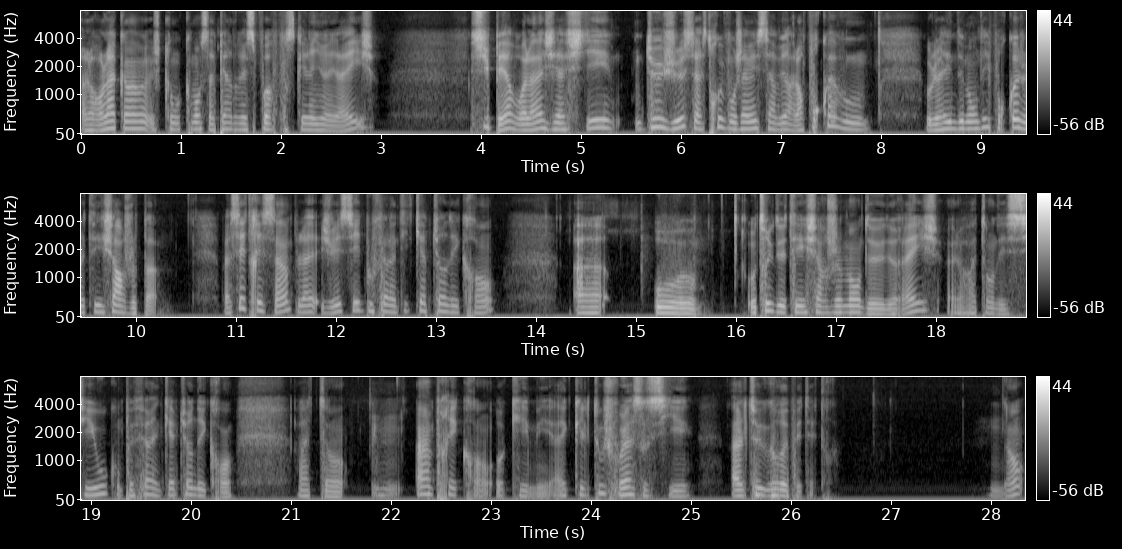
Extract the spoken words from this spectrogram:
Alors là, quand je commence à perdre espoir pour Skyrim et Rage, Super, voilà, j'ai acheté deux jeux, ça se trouve, ils vont jamais servir. Alors pourquoi vous, vous allez me demander pourquoi je télécharge pas? Bah, C'est très simple, je vais essayer de vous faire une petite capture d'écran euh, au, truc de téléchargement de, Rage. Alors attendez, c'est où qu'on peut faire une capture d'écran? Attends, un pré-écran, ok, mais avec quelle touche faut l'associer? Alt greu peut-être Non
